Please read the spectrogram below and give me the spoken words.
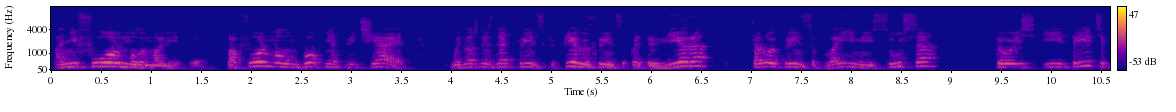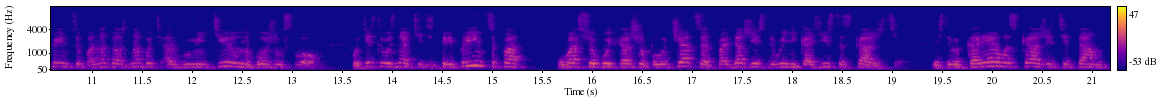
а не формулы молитвы. По формулам Бог не отвечает. Мы должны знать принципы. Первый принцип – это вера. Второй принцип – во имя Иисуса. То есть и третий принцип – она должна быть аргументирована Божьим Словом. Вот если вы знаете эти три принципа, у вас все будет хорошо получаться, даже если вы неказисто скажете. Если вы коряво скажете, там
